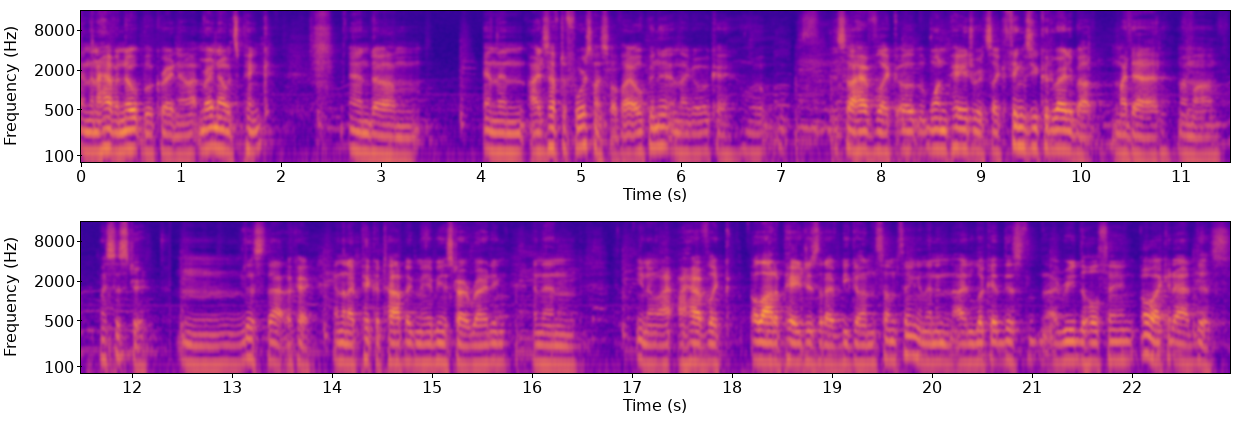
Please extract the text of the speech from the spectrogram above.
And then I have a notebook right now. Right now it's pink. And um and then I just have to force myself. I open it and I go, okay. Well, so I have like a, one page where it's like things you could write about my dad, my mom, my sister, mm, this, that, okay. And then I pick a topic maybe and start writing. And then you know, I, I, have like a lot of pages that I've begun something, and then I look at this, I read the whole thing. Oh, I could add this,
